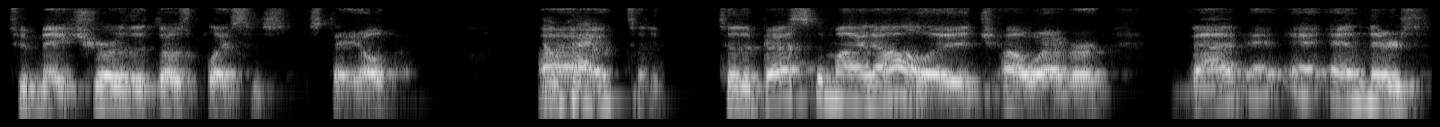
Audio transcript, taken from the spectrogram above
to make sure that those places stay open. Uh, okay. Uh, to, to, the best of my knowledge, however, that and there's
